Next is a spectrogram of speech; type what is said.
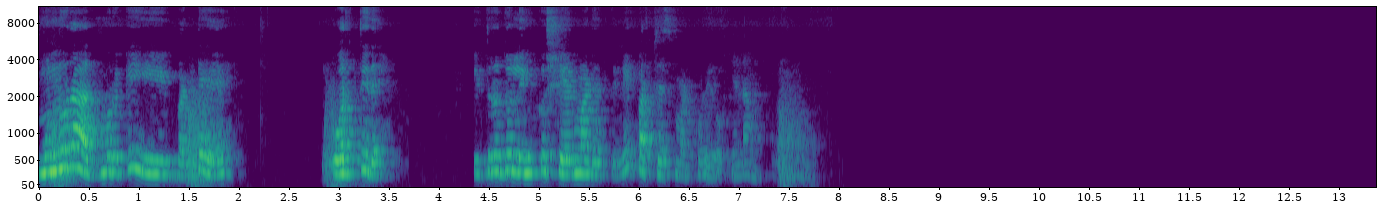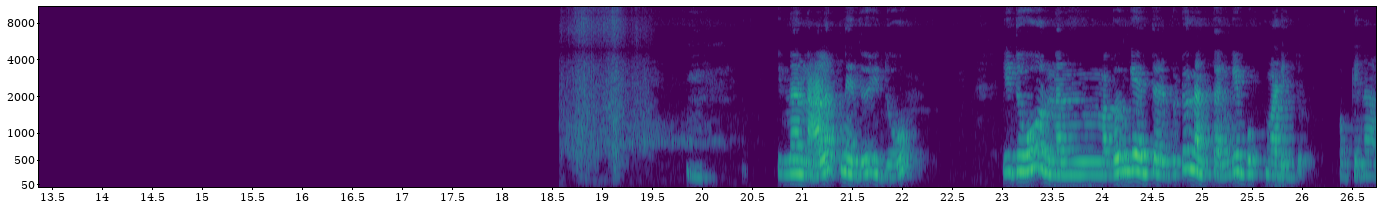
ಮುನ್ನೂರ ಹದಿಮೂರಕ್ಕೆ ಈ ಬಟ್ಟೆ ವರ್ತಿದೆ. ಇದ್ರದ್ದು ಲಿಂಕ್ ಶೇರ್ ಮಾಡಿರ್ತೀನಿ, ಪರ್ಚೇಸ್ ಮಾಡ್ಕೊಳ್ಳಿ, ಓಕೆನಾ? ಇನ್ನು ನಾಲ್ಕನೇದು ಇದು. ಇದು ನನ್ನ ಮಗನಿಗೆ ಅಂತ ಹೇಳ್ಬಿಟ್ಟು ನನ್ನ ತಂಗಿ ಬುಕ್ ಮಾಡಿದ್ದು. ಓಕೆನಾ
